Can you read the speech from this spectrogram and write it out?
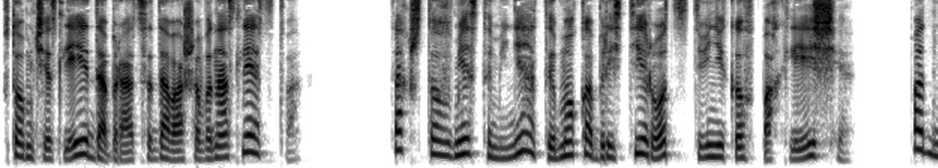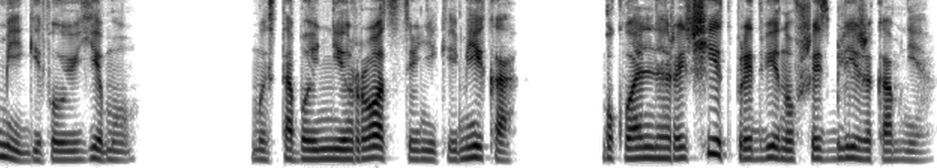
в том числе и добраться до вашего наследства. Так что вместо меня ты мог обрести родственников похлеще. Подмигиваю ему. Мы с тобой не родственники, Мика. Буквально рычит, придвинувшись ближе ко мне.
